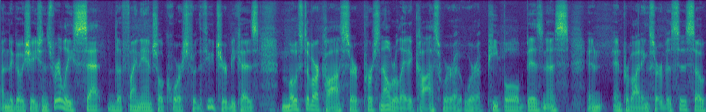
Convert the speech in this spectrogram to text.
uh, negotiations really set the financial course for the future because most of our costs are personnel related costs. We're a, we're a people business in, in providing services. So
